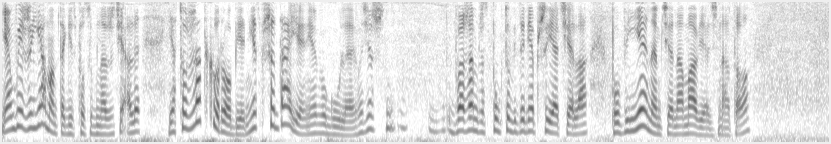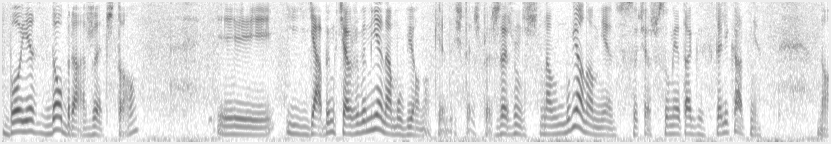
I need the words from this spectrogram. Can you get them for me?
Ja mówię, że ja mam taki sposób na życie, ale ja to rzadko robię, nie sprzedaję nie, w ogóle, chociaż uważam, że z punktu widzenia przyjaciela powinienem Cię namawiać na to, bo jest dobra rzecz to, i, I, ja bym chciał, żeby mnie namówiono kiedyś też. Zresztą namówiono mnie, chociaż w sumie tak delikatnie. No,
